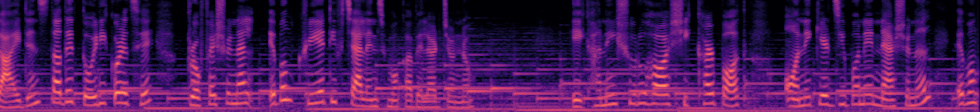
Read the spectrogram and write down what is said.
গাইডেন্স তাদের তৈরি করেছে প্রফেশনাল এবং ক্রিয়েটিভ চ্যালেঞ্জ মোকাবেলার জন্য। এখানেই শুরু হওয়া শিক্ষার পথ অনেকের জীবনে ন্যাশনাল এবং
